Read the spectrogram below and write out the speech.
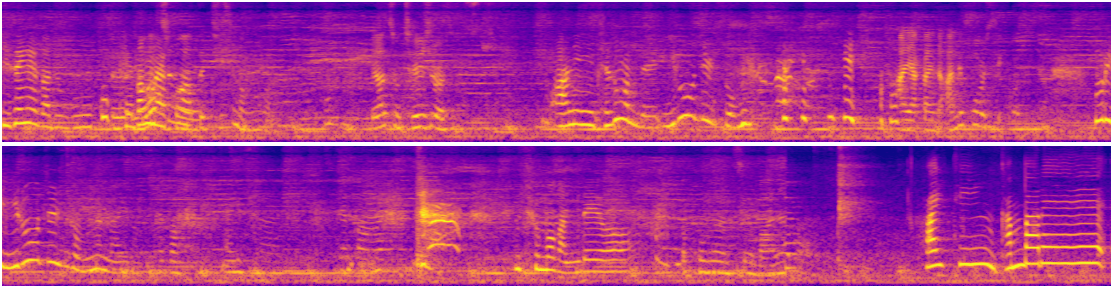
기생해가지고 꼭 대박 날 거예요. 여자친구한테 뒤지 맞는 거 같아. 여자친구 제일 싫어했어. 아니 죄송한데 이루어질 수 없는 아 약간 이제 안에 꼽을 수 있거든요. 우리 이루어질 수 없는 나이라. 대박. 알겠어. 주먹 안 돼요. 보면 지금 많이. 화이팅 간발해.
